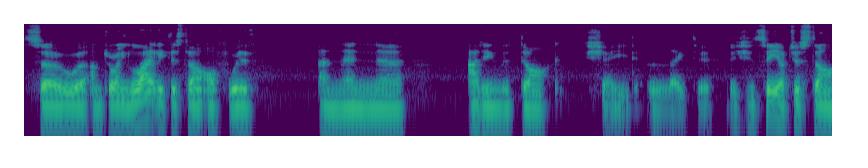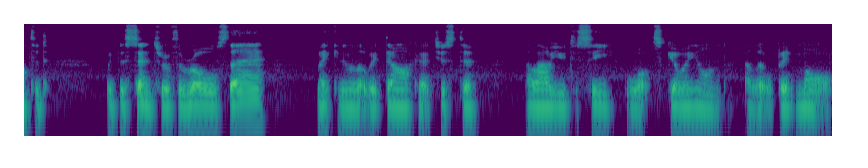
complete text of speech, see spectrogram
so uh, I'm drawing lightly to start off with and then uh, adding the dark shade later. As you can see I've just started with the center of the rolls there making them a little bit darker just to allow you to see what's going on a little bit more.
